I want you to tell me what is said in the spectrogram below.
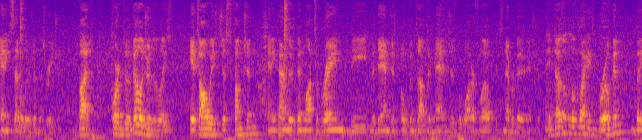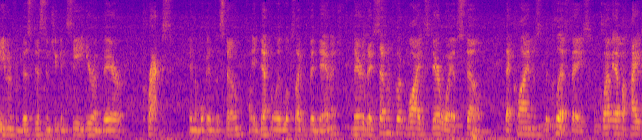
any settlers in this region. But according to the villagers at least, it's always just functioned. Anytime there's been lots of rain, the, the dam just opens up and manages the water flow. It's never been an issue. It doesn't look like it's broken, but even from this distance you can see here and there cracks in the, in the stone. It definitely looks like it's been damaged. There's a seven foot wide stairway of stone that climbs the cliff face, climbing up a height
